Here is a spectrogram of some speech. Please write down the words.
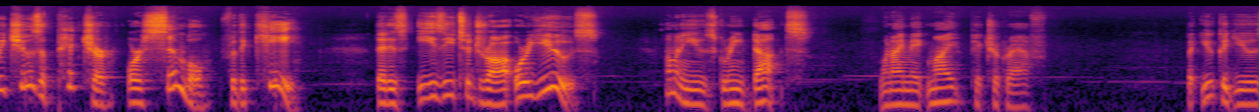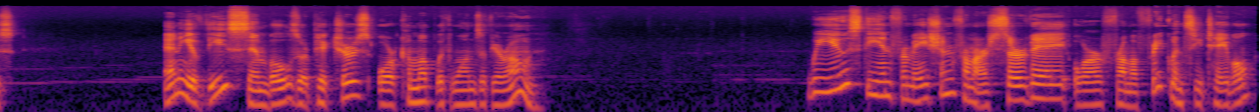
We choose a picture or symbol for the key that is easy to draw or use. I'm going to use green dots when I make my pictograph. But you could use any of these symbols or pictures or come up with ones of your own. We use the information from our survey or from a frequency table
